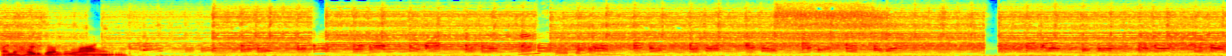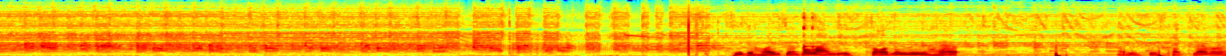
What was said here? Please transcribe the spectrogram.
on the horizontal line. Please hold the line. See, the horizontal line is totally really hard. What is this next level?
